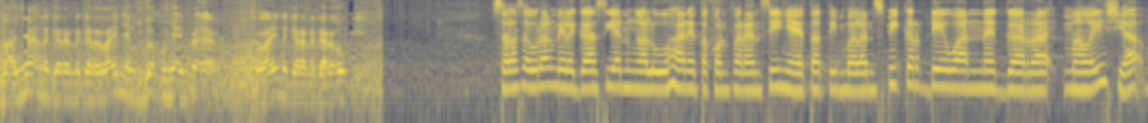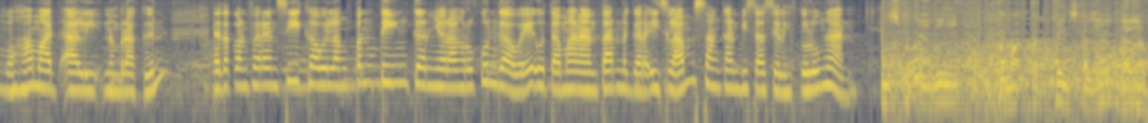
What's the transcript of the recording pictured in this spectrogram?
banyak negara-negara lain yang juga punya MPR selain negara-negara OKI Salah seorang delegasi anu ngaluhan eta konferensi nyaeta timbalan speaker Dewan Negara Malaysia Muhammad Ali Nembraken Eta konferensi kawilang penting ke nyerang rukun gawe utama antar negara Islam sangkan bisa silih tulungan. Seperti ini amat penting sekali dalam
